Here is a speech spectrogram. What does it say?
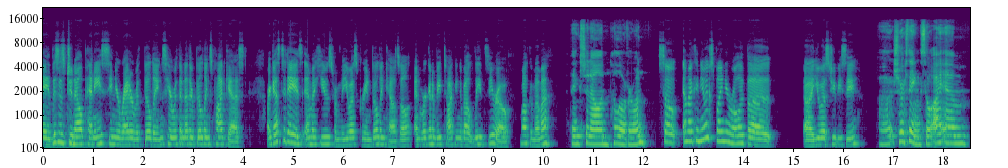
Hi, this is Janelle Penny, senior writer with Buildings, here with another Buildings podcast. Our guest today is Emma Hughes from the U.S. Green Building Council, and we're going to be talking about LEED Zero. Welcome, Emma. Thanks, Janelle, and hello, everyone. So, Emma, can you explain your role at the uh, USGBC? Uh, sure thing. So, I am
